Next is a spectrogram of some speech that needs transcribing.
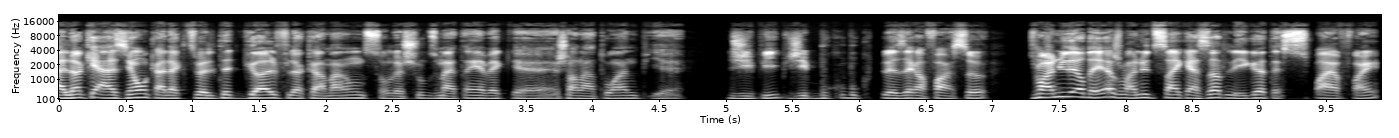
à l'occasion, quand l'actualité de golf le commande, sur le show du matin avec euh, Charles-Antoine puis JP. Puis j'ai beaucoup, beaucoup de plaisir à faire ça. Je m'ennuie d'RDR, je m'ennuie du 5 à 7. Les gars étaient super fins.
